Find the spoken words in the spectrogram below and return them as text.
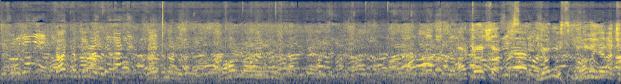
Siz hocanın yanında. Ben kenardayım. Ben kenardayım. Arkadaşlar, Yavuz bana yer açın.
